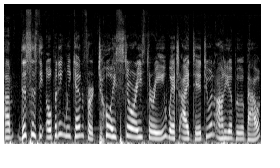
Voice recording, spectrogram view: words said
Um, this is the opening weekend for Toy Story 3, which I did do an audio boo about.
